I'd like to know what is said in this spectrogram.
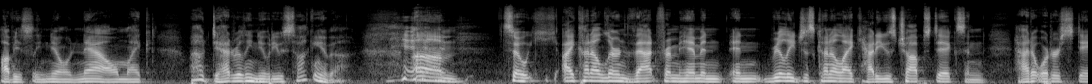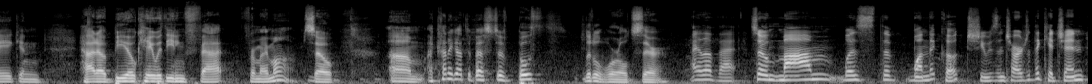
obviously know now. I'm like, wow, dad really knew what he was talking about. um, so he, I kind of learned that from him and, and really just kind of like how to use chopsticks and how to order steak and how to be okay with eating fat from my mom. So um, I kind of got the best of both little worlds there. I love that. So, mom was the one that cooked. She was in charge of the kitchen.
